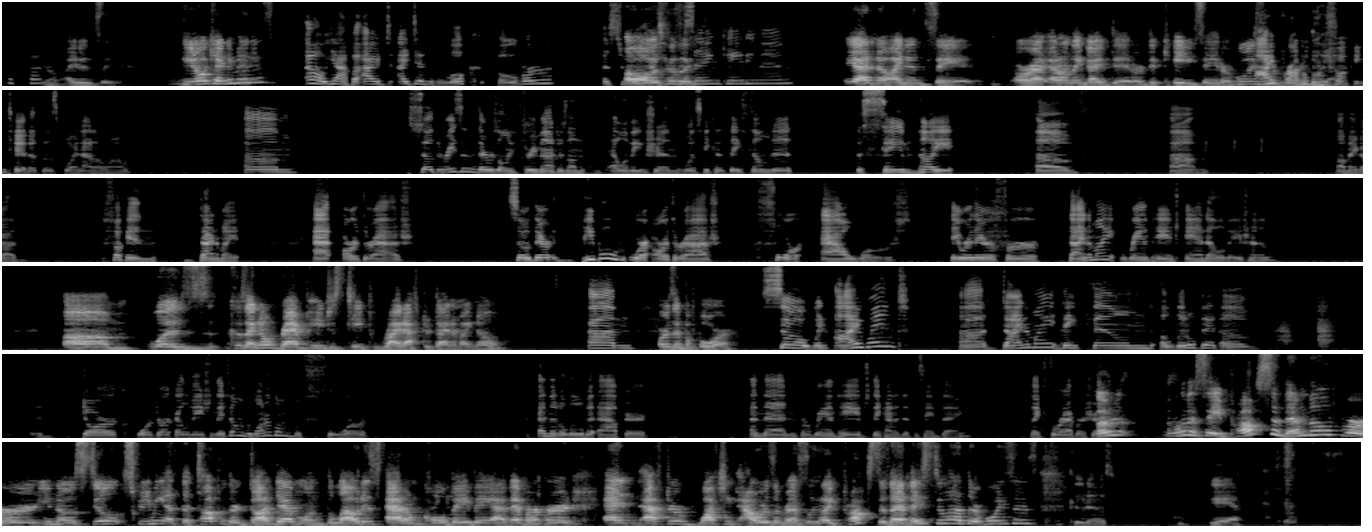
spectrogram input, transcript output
what the fuck? No, I didn't see. Do you know what Candyman is? Oh yeah, but I, I didn't look over as to Oh, why it's you were I- saying Candyman. Yeah, no, I didn't say it. Or I, I don't think I did. Or did Katie say it? Or who is I probably fucking did at this point. I don't know. Um. So the reason there was only three matches on Elevation was because they filmed it the same night of, um. Oh my god, fucking Dynamite at Arthur Ashe. So there, people were at Arthur Ashe for hours. They were there for Dynamite, Rampage, and Elevation. Um, was because I know Rampage is taped right after Dynamite. No, Um. or is it before? So when I went, uh, Dynamite, they filmed a little bit of Dark or Dark Elevation. They filmed one of them before, and then a little bit after, and then for Rampage, they kind of did the same thing, like for whatever show. I'm, gonna say props to them though for you know still screaming at the top of their goddamn lungs, the loudest Adam Cole baby I've ever heard. And after watching hours of wrestling, like props to them, they still had their voices. Kudos. Yeah.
